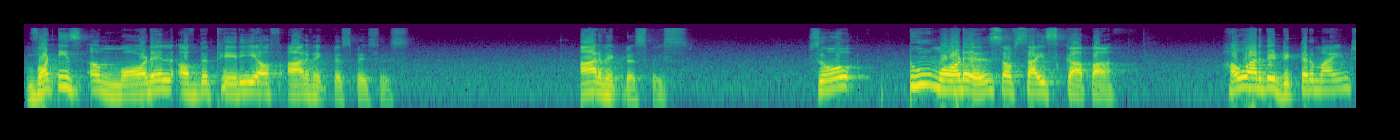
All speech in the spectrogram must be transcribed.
What is a model of the theory of R vector spaces? R vector space. So, two models of size kappa, how are they determined?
